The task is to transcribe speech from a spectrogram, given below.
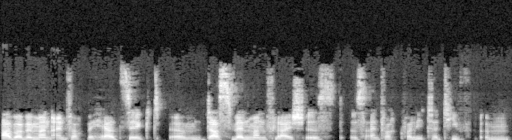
aber wenn man einfach beherzigt, ähm, dass wenn man Fleisch isst, es einfach qualitativ ähm,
